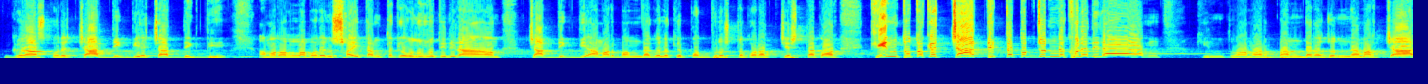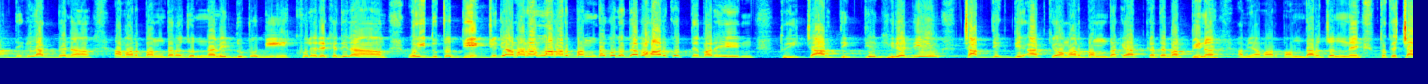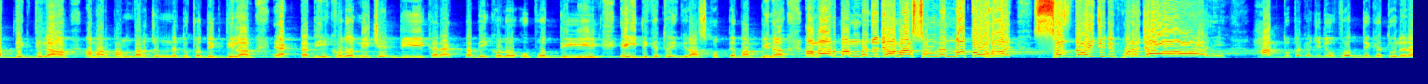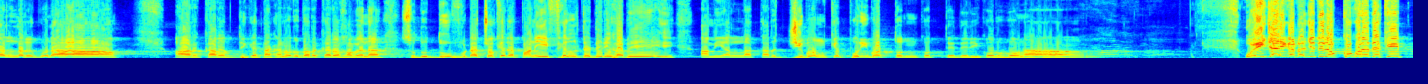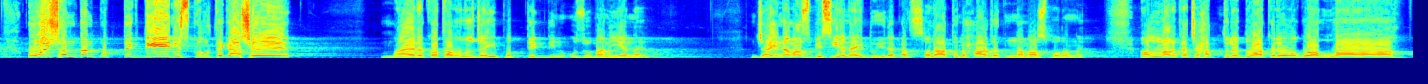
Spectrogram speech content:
গ্রাস করে চারদিক দিয়ে চারদিক দিয়ে। আমার আল্লাহ বলেন, শয়তান, তোকে অনুমতি দিলাম। চারদিক দিয়ে আমার বান্দাগুলোকে পথভ্রষ্ট করার চেষ্টা কর। কিন্তু তোকে চারদিকটা তোর জন্য খুলে দিলাম। কিন্তু আমার বান্দার জন্য আমার চার দিক লাগবে না। আমার বান্দার জন্য আমি দুটো দিক খুলে রেখে দিলাম। ওই দুটো দিক যদি আমার আল্লাহ আমার বান্দাগুলো ব্যবহার করতে পারে, তুই চার দিক দিয়ে ঘিরে দিও। চার দিক দিয়ে আটকে আমার বান্দাকে আটকাতে পারবি না। আমি আমার বান্দার জন্য তোকে চার দিক দিলাম। আমার বান্দার জন্য দুটো দিক দিলাম। একটা দিক হলো নিচের দিক আর একটা দিক হলো উপর দিক। এই দিকে তুই গ্রাস করতে পারবি না। আমার বান্দা যদি আমার সামনে নত হয় সাজদাই যদি পড়ে যায়, হাত দুটোকে যদি উপর দিকে তুলে আল্লাহর গোলাম। আর কারোর দিকে তাকানোর দরকার হবে না। শুধু দু ফোঁটা চোখের পানি ফেলতে দেরি হবে। আমি আল্লাহ তার জীবনকে পরিবর্তন করতে দেরি করব না। ওই জায়গাটা যদি লক্ষ্য করে দেখি, ওই সন্তান প্রত্যেক দিন স্কুল থেকে আসে। মায়ের কথা অনুযায়ী প্রত্যেক দিন উজু বানিয়ে নেয়। যাই নামাজ বিছিয়ে নেয়, দুই রাকাত সলাতুল হাজাত নামাজ পড়ে নেয়। আল্লাহর কাছে হাত তুলে দোয়া করে, ওগো আল্লাহ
